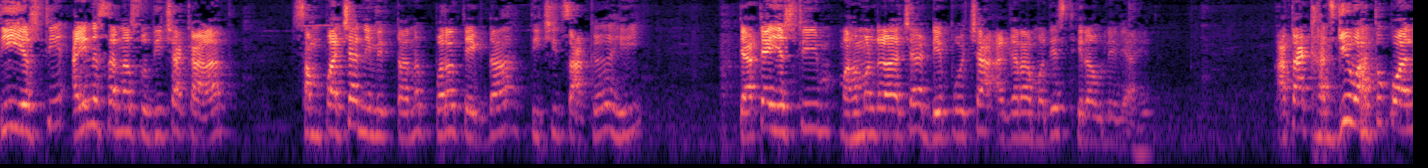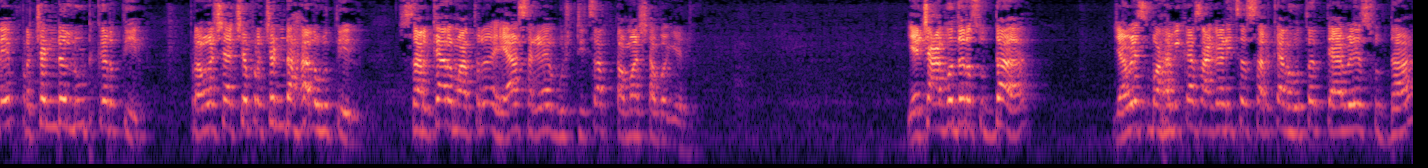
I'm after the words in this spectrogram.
ती एसटी ऐन सणासुदीच्या काळात संपाच्या निमित्तानं परत एकदा तिची चाकं ही त्या त्या एसटी महामंडळाच्या डेपोच्या आगारामध्ये स्थिरावलेली आहेत. आता खाजगी वाहतूकवाले प्रचंड लूट करतील प्रवाशाचे प्रचंड हाल होतील सरकार मात्र या सगळ्या गोष्टीचा तमाशा बघेल. याच्या अगोदर सुद्धा ज्यावेळेस महाविकास आघाडीचं सरकार होतं त्यावेळेस सुद्धा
